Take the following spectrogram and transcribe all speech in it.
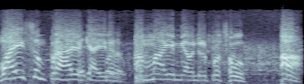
വയസ്സും പ്രായമൊക്കെ ആയിരുന്നു. അമ്മായിയമ്മ അവന്റെ ഒരു പ്രസവവും ആ.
